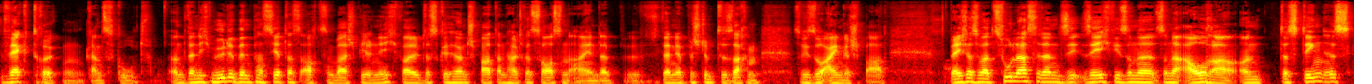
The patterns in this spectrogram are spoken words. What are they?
wegdrücken ganz gut. Und wenn ich müde bin, passiert das auch zum Beispiel nicht, weil das Gehirn spart dann halt Ressourcen ein. Da werden ja bestimmte Sachen sowieso eingespart. Wenn ich das aber zulasse, dann sehe seh ich wie so eine, so eine Aura. Und das Ding ist,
